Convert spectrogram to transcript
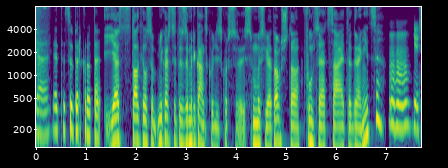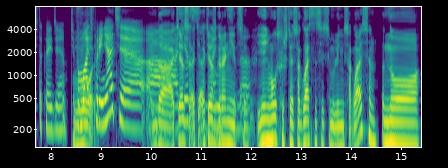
Да, это супер круто. Я сталкивался, мне кажется, это из американского дискурса, с мыслью о том, что функция отца — это границы. Угу, есть такая идея. Типа вот. мать принятия, а Да, отец, отец, отец границы. Да. Я не могу сказать, что я согласен с этим или не согласен, но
